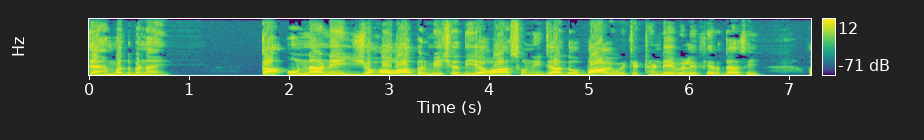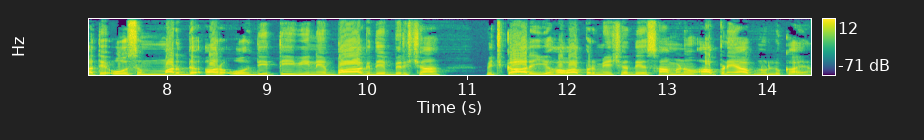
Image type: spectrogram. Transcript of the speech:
تحمد بنا تو انہوں نے یہوا پرمیشر کی آواز سنی جب وہ باغے ویلے پھرتا سا اس مرد اور اس کی تیوی نے باغ کے برشان وار ہی ہوا پرمیشر کے سامنے اپنے آپ کو لکایا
